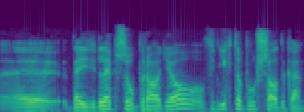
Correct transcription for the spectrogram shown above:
e, najlepszą bronią w nich to był shotgun.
